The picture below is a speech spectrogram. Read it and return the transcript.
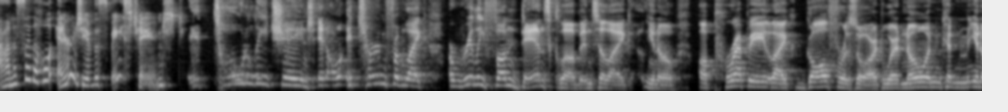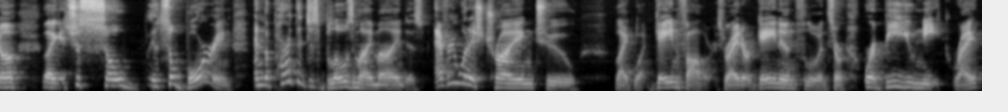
honestly the whole energy of the space changed it totally changed it all it turned from like a really fun dance club into like you know a preppy like golf resort where no one can you know like it's just so it's so boring and the part that just blows my mind is everyone is trying to like what gain followers right or gain influence or or be unique right?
